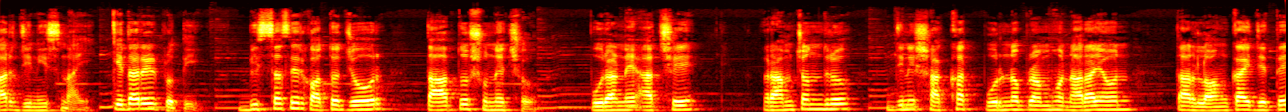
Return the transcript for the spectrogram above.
আর জিনিস নাই। কেদারের প্রতি। বিশ্বাসের কত জোর, তা তো শুনেছ। পুরাণে আছে, রামচন্দ্র, যিনি সাক্ষাৎ পূর্ণব্রহ্ম নারায়ণ, তার লঙ্কায় যেতে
